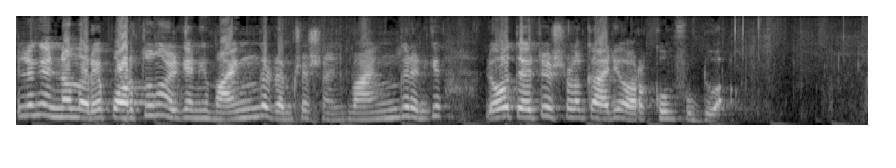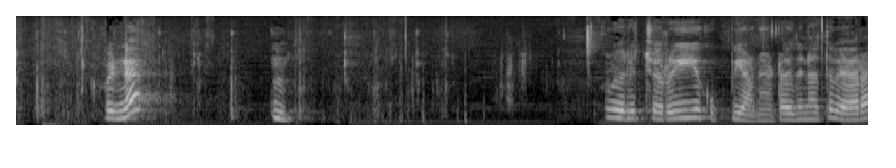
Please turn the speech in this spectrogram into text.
ഇല്ലെങ്കിൽ എന്നാന്ന് പറയാം പുറത്തുനിന്ന് കഴിക്കാൻ എനിക്ക് ഭയങ്കര ടെൻഷനാണ് എനിക്ക് ഭയങ്കര എനിക്ക് ലോകത്ത് ഏറ്റവും ഇഷ്ടമുള്ള കാര്യം ഉറക്കവും ഫുഡുമാണ് പിന്നെ ഇതൊരു ചെറിയ കുപ്പിയാണ് കേട്ടോ. ഇതിനകത്ത് വേറെ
